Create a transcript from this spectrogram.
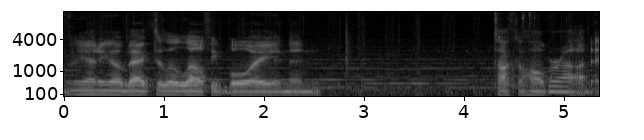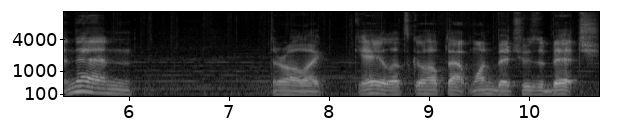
we to go back to little Elfie boy, and then talk to Halbarad, and then they're all like, "Hey, let's go help that one bitch who's a bitch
